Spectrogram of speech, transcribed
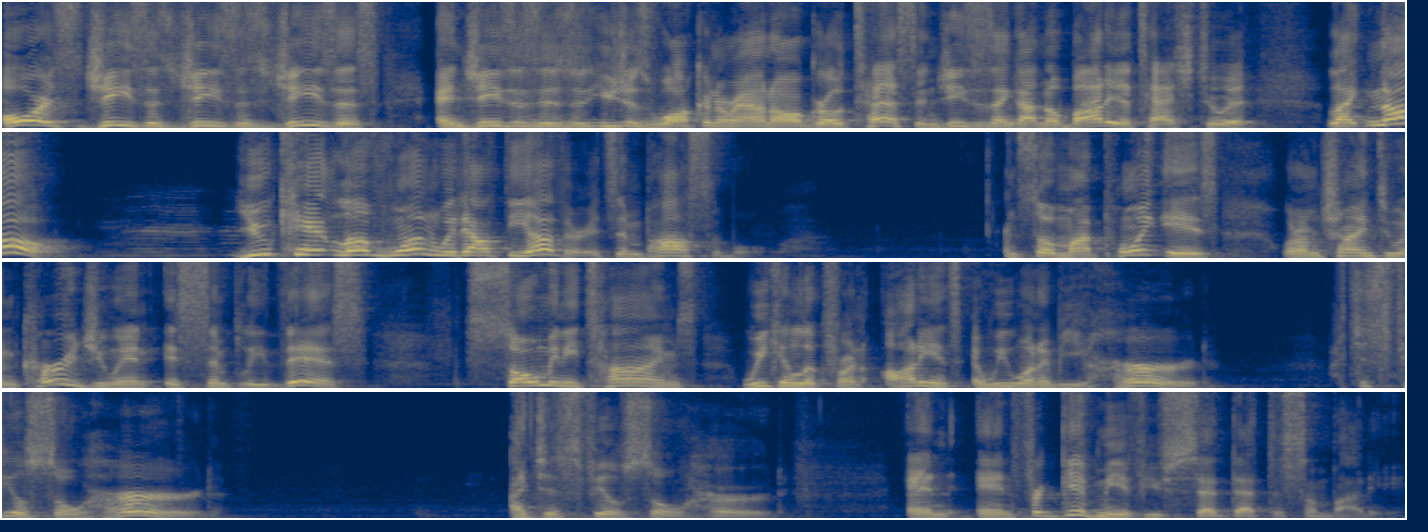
Or it's Jesus, Jesus, Jesus, and Jesus is you just walking around all grotesque and Jesus ain't got no body attached to it. Like, no. You can't love one without the other. It's impossible. And so my point is what I'm trying to encourage you in is simply this. So many times we can look for an audience and we want to be heard. I just feel so heard. I just feel so heard. And and forgive me if you've said that to somebody.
